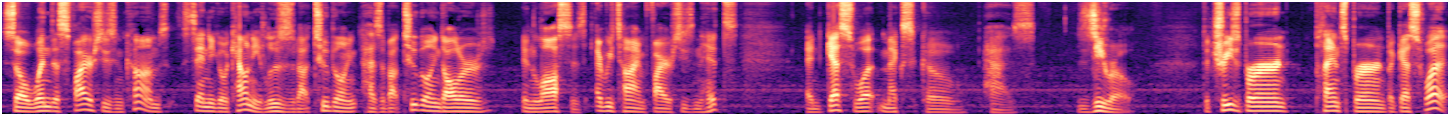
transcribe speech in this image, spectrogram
So when this fire season comes, San Diego County loses about two billion has about two billion dollars in losses every time fire season hits. And guess what Mexico has? Zero. The trees burn, plants burn, but guess what?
